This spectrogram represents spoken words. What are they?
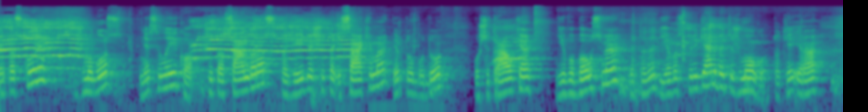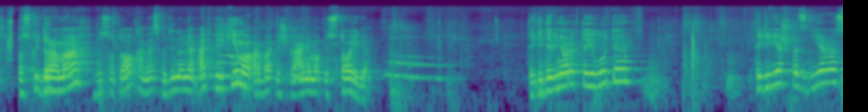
ir paskui žmogus nesilaiko šitos sandoros, pažeidžia šitą įsakymą ir tuo būdu užsitraukia Dievo bausmę ir tada Dievas turi gelbėti žmogų. Tokia yra paskui drama viso to, ką mes vadiname atpirkimo arba išganimo istorija. Taigi 19 eilutė. Taigi viešpats Dievas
